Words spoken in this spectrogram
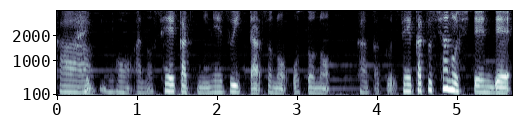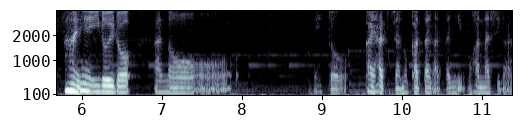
か。はい、もうあの生活に根付いたその音の感覚、生活者の視点で、ね、はい、いろいろ、あのー、えっ、と、開発者の方々にお話が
